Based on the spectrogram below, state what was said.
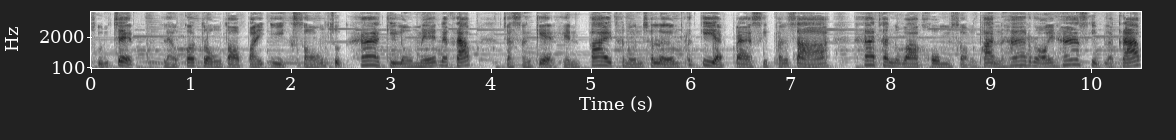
4007 แล้วก็ตรงต่อไปอีก 2.5 กิโลเมตรนะครับ จะสังเกตเห็นป้ายถนนเฉลิมพระเกียรติ 80 พรรษา 5 ธันวาคม 2550ละครับ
